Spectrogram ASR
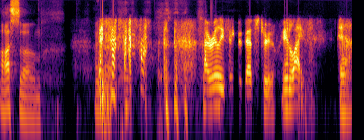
Awesome. I, I really think that that's true in life. Yeah.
